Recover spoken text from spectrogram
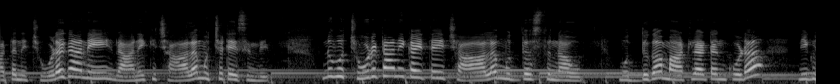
అతన్ని చూడగానే రాణికి చాలా ముచ్చటేసింది. నువ్వు చూడటానికైతే చాలా ముద్దొస్తున్నావు. ముద్దుగా మాట్లాడటం కూడా నీకు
